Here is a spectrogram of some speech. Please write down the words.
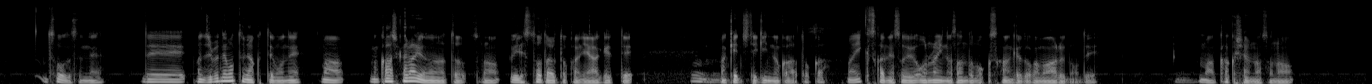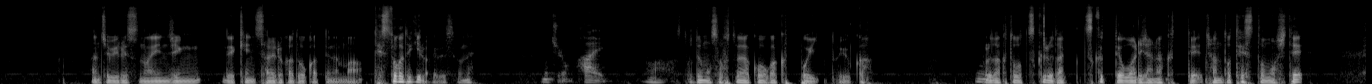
そうですね。で、まあ、自分で持ってなくてもね、まあ昔からあるようなのだと、そのウイルストータルとかに上げて、うんまあ、検知できるのかとか、まあ、いくつかね、そういうオンラインのサンドボックス環境とかもあるので、うんまあ、各社のそのアンチウイルスのエンジンで検知されるかどうかっていうのは、まあ、テストができるわけですよね。もちろん、はい。まあとてもソフトウェア工学っぽいというか、プロダクトを作るだ作って終わりじゃなくて、ちゃんとテストもして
